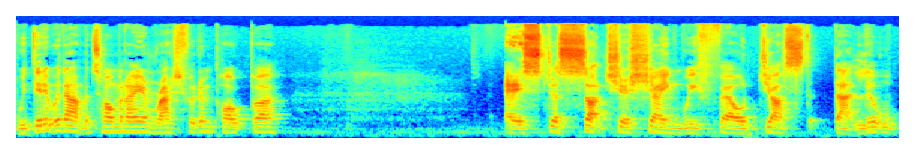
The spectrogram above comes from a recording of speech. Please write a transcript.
We did it without McTominay and Rashford and Pogba. It's just such a shame we fell just that little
